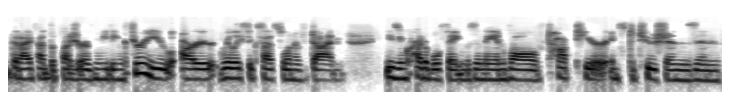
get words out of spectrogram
that I've had the pleasure of meeting through you are really successful and have done these incredible things and they involve top tier institutions and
